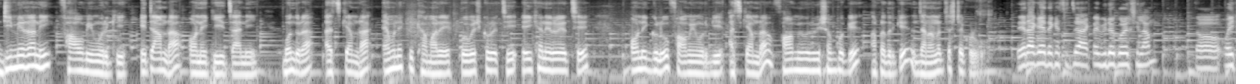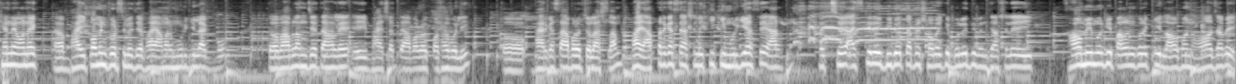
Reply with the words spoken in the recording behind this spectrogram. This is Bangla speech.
ডিমের রানী ফাওমি মুরগি। এটা আমরা অনেকেই জানি। বন্ধুরা, আজকে আমরা এমন একটি খামারে প্রবেশ করেছি, এইখানে রয়েছে অনেকগুলো ফাওমি মুরগি। আজকে আমরা ফাওমি মুরগি সম্পর্কে আপনাদেরকে জানানোর চেষ্টা করব। এর আগে দেখেছি যে একটা ভিডিও করেছিলাম। তো ওইখানে অনেক ভাই কমেন্ট করছিল যে, ভাই, আমার মুরগি লাগবো। তো ভাবলাম যে তাহলে এই ভাইয়ের সাথে আবারও কথা বলি। তো ভাইয়ের কাছে আবারও চলে আসলাম। ভাই, আপনার কাছে আসলে কি কি মুরগি আছে? আর হচ্ছে আজকের এই ভিডিওতে আপনি সবাইকে বলে দিবেন যে আসলে এই ফার্মি মুরগি পালন করে কি লাভবান হওয়া যাবে?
